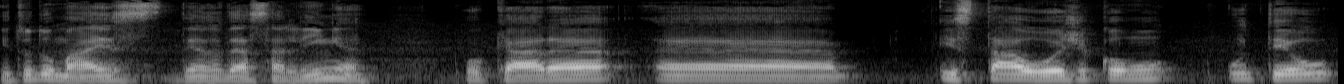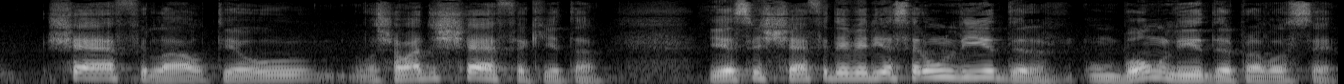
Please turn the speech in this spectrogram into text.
e tudo mais dentro dessa linha, o cara é, está hoje como o teu chefe lá, o teu, vou chamar de chefe aqui, tá? E esse chefe deveria ser um líder, um bom líder para você,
